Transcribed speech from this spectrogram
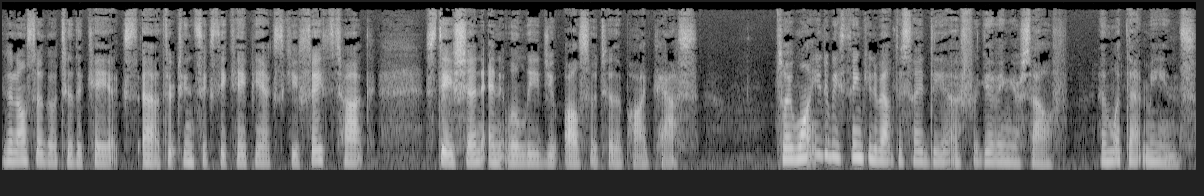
You can also go to the KX, uh, 1360 KPXQ Faith Talk station, and it will lead you also to the podcast. So I want you to be thinking about this idea of forgiving yourself and what that means.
